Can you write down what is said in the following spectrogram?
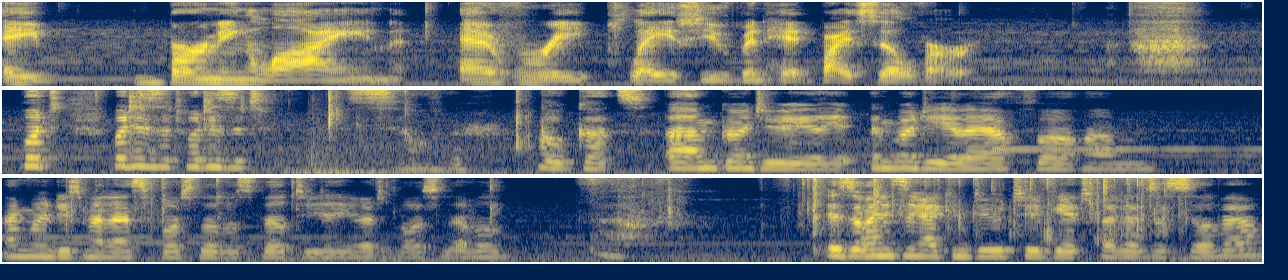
a burning line every place you've been hit by silver. What? What is it? What is it? Silver. Oh God! I'm going to. I'm going to yell out for. Um, I'm going to use my last force level spell to heal you at force level. Is there anything I can do to get rid of the silver?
